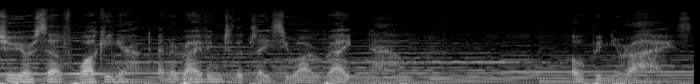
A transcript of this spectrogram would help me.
Picture yourself walking out and arriving to the place you are right now. Open your eyes.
